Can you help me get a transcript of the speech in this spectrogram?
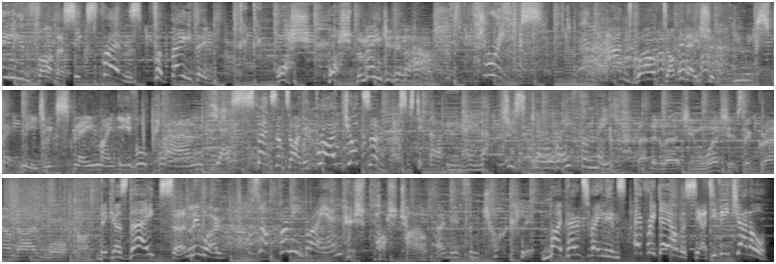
alien father seeks friends for bathing, Wash, wash, the manger's in the house. drinks, and world domination. You expect me to explain my evil plan? Yes. Spend some time with Brian Johnson. So stick that up your inhaler. Just get away from me. That little urchin worships the ground I walk on. Because they certainly won't. That's not funny, Brian. Pish posh, child. I need some chocolate. My Parents Are Aliens, every day on the CITV channel.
